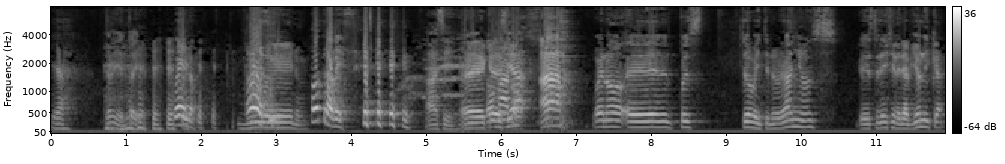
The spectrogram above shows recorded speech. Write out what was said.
Ya. Está bien, está bien. Bueno, ahora Bueno. sí, otra vez. Ah, sí. Eh, ¿Qué decía? Ah, bueno, eh, pues tengo 29 años, estudié ingeniería biónica.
